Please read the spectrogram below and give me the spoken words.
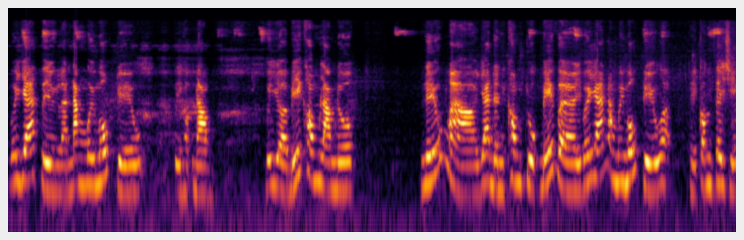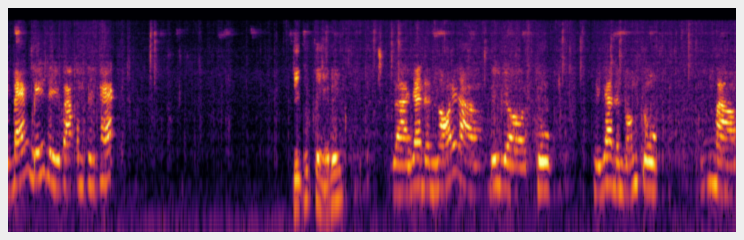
với giá tiền là 51 triệu tiền hợp đồng bây giờ bé không làm được nếu mà gia đình không chuộc bé về với giá 51 triệu á, thì công ty sẽ bán bé đi qua công ty khác Chị cứ kể đi. là gia đình nói là bây giờ chuộc thì gia đình vẫn chuộc nhưng mà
